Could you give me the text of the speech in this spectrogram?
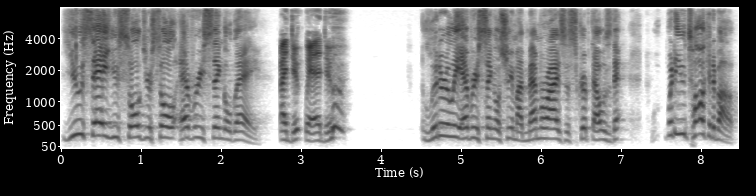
You say you sold your soul every single day. I do. Wait, I do. Literally every single stream. I memorized the script. I was there. What are you talking about?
